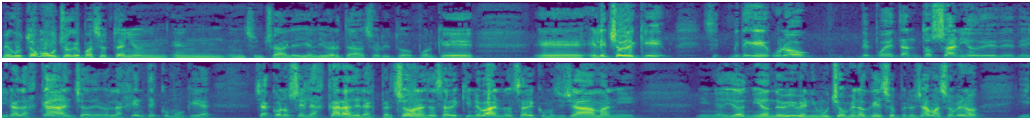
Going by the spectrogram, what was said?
me gustó mucho que pasó este año en, en, en Sunchales y en Libertad, sobre todo, porque eh, el hecho de que, viste que uno, después de tantos años de, ir a las canchas, de ver la gente, es como que ya conoces las caras de las personas, ya sabes quiénes van, no sabes cómo se llaman, ni, ni, ni, dó- ni dónde viven, ni mucho menos que eso, pero ya más o menos, y,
